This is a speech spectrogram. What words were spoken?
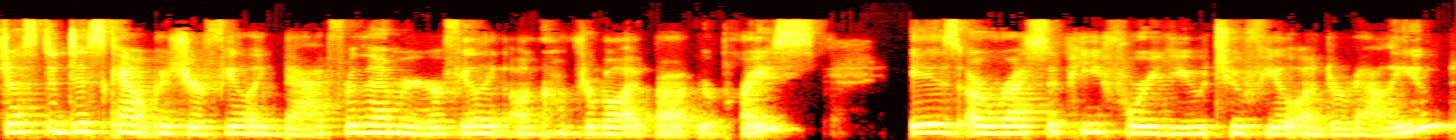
Just a discount because you're feeling bad for them or you're feeling uncomfortable about your price is a recipe for you to feel undervalued.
